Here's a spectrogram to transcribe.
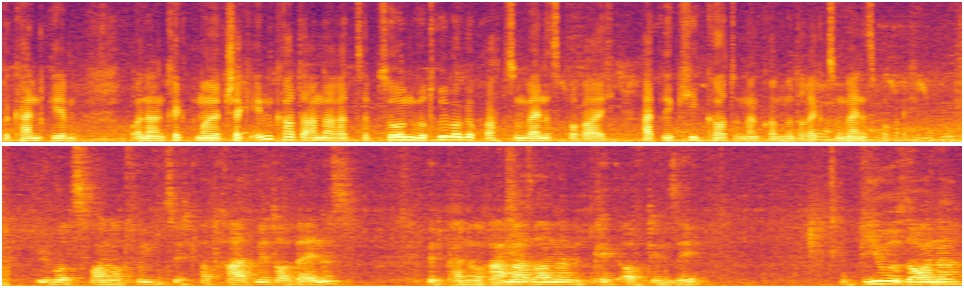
bekannt geben und dann kriegt man eine Check-in-Karte an der Rezeption, wird rübergebracht zum Wellnessbereich, hat eine Keycard und dann kommt man direkt zum Wellnessbereich. Über 250 Quadratmeter Wellness mit Panoramasauna mit Blick auf den See, Biosauna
